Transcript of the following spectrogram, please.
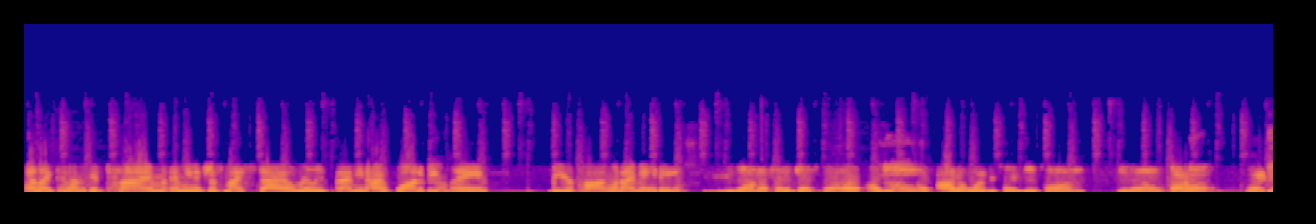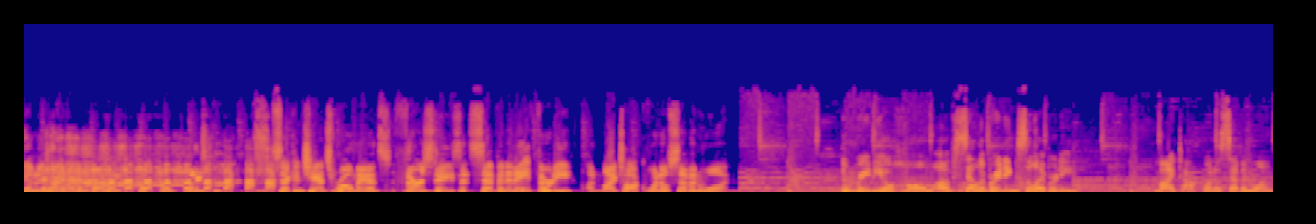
I like to have a good time. I mean, it's just my style, really. I mean, I want to be playing beer pong when I'm 80. You know, I'm not trying to judge that. I, I just No. I, I don't want to be playing beer pong, you know, at all. Like, I'm I mean, that was, that was like Second Chance Romance, Thursdays at 7 and 8.30 on My Talk 1071. the radio home of celebrating celebrity. My Talk 1071.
